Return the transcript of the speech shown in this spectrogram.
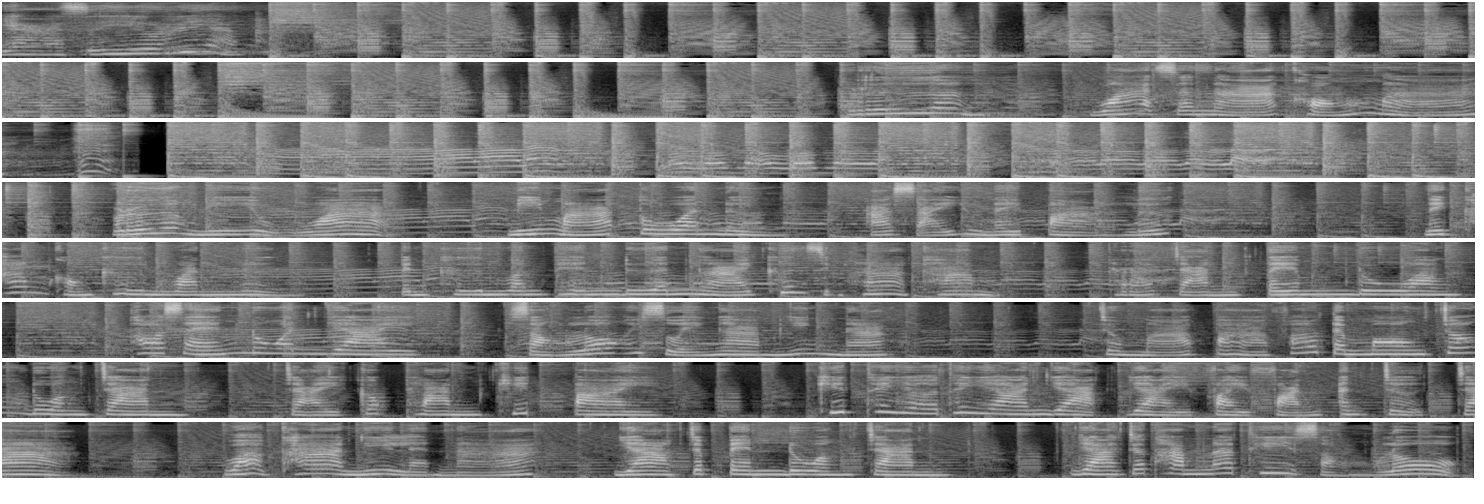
อย่าซีเรียสเรื่อง วาสนาของหมาเรื่องมีอยู่ว่า มีหมาตัวหนึ่ง อาศัยอยู่ในป่าลึก ในค่ำของคืนวันหนึ่ง เป็นคืนวันเพ็ญเดือนหงายขึ้นสิบห้าค่ำพระจันทร์เต็มดวง ทอแสงนวลใหญ่ส่องโลกให้สวยงามยิ่งนักเจ้าหมาป่าเฝ้าแต่มองจ้องดวงจันทร์ ใจก็พลันคิดไป คิดทะเยอทะยานอยากใหญ่ใฝ่ฝันอันเจิดจ้า ว่าข้านี่แหละนะ อยากจะเป็นดวงจันทร์ อยากจะทำหน้าที่สองโลก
